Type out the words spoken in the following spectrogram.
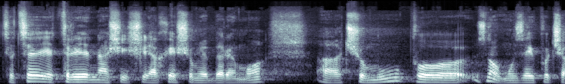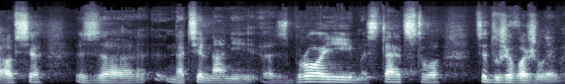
Це, це є три наші шляхи, що ми беремо. А чому по знову музей почався з національної е, зброї, мистецтво. Це дуже важливе.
